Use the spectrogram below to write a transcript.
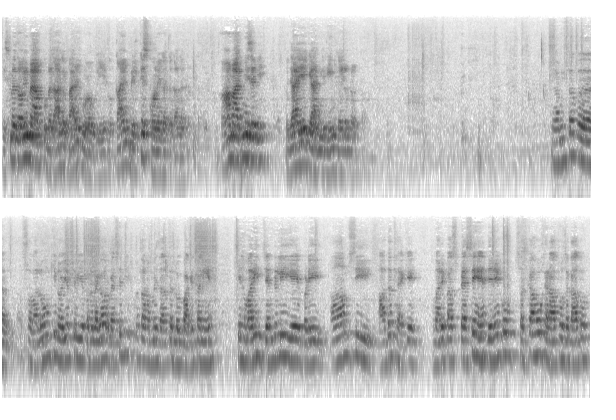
اس میں تو ابھی میں آپ کو بتا کے فارغ ہوا ہوں کہ یہ تو قائم بالکش ہونے کا تقاضا کرتا ہے۔ عام آدمی سے بھی وجہ یہ کہ آدمی دین کا علم رکھتا ہو۔ رام صاحب سوالوں کی نوعیت سے بھی یہ پتہ لگا اور ویسے بھی مطلب ہم میں زیادہ تر لوگ پاکستانی ہیں کہ ہماری جنرلی یہ بڑی عام سی عادت ہے کہ ہمارے پاس پیسے ہیں، دینے کو، صدقہ ہو، خیرات ہو، زکوٰۃ ہو،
